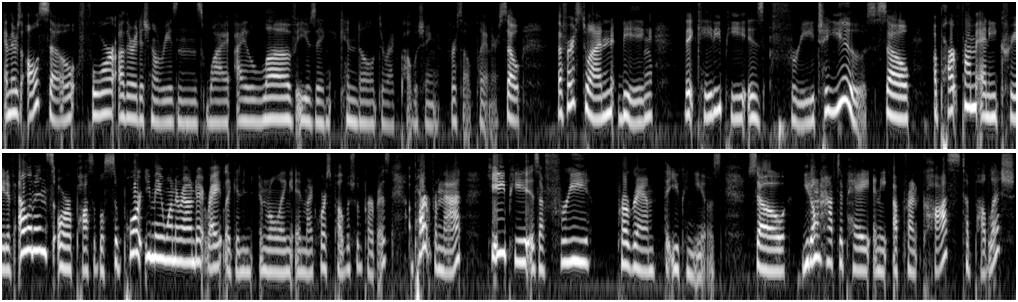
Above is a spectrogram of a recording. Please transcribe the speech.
And there's also four other additional reasons why I love using Kindle Direct Publishing for self planners. So the first one being that KDP is free to use. So, apart from any creative elements or possible support you may want around it, right? Like in, enrolling in my course Publish with Purpose, apart from that, KDP is a free program that you can use. So, you don't have to pay any upfront costs to publish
